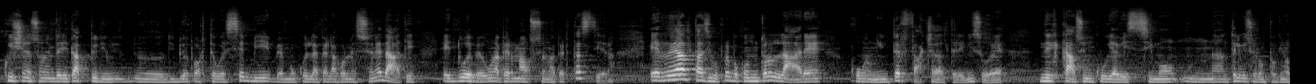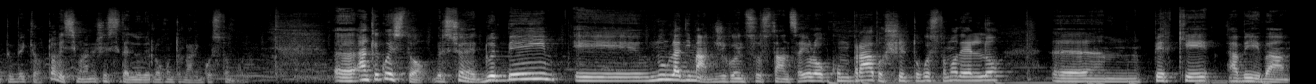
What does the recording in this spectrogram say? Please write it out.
qui ce ne sono in verità più di, uh, di, due porte USB, abbiamo quella per la connessione dati e due per una per mouse e una per tastiera e in realtà si può proprio controllare come un'interfaccia dal televisore nel caso in cui avessimo un televisore un pochino più vecchiotto, avessimo la necessità di doverlo controllare in questo modo. Eh, anche questo, versione 2 bay e nulla di magico in sostanza, io l'ho comprato, ho scelto questo modello ehm, perché aveva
